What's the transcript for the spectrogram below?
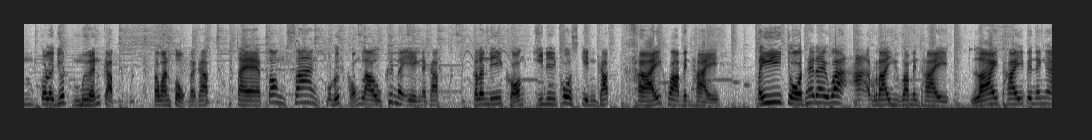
ำกลยุทธ์เหมือนกับตะวันตกนะครับ แต่ต้องสร้างกลยุทธ์ของเราขึ้นมาเองนะครับ กรณีของ Indigo Skin ครับ ขายความเป็นไทย ตีโจทย์ให้ได้ว่าอะไรคือความเป็นไทย ลายไทยเป็นยังไง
